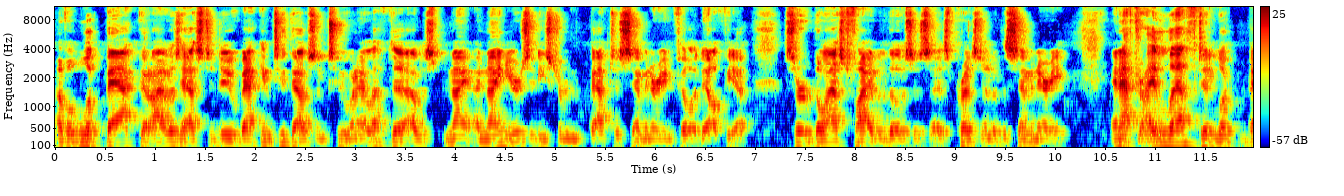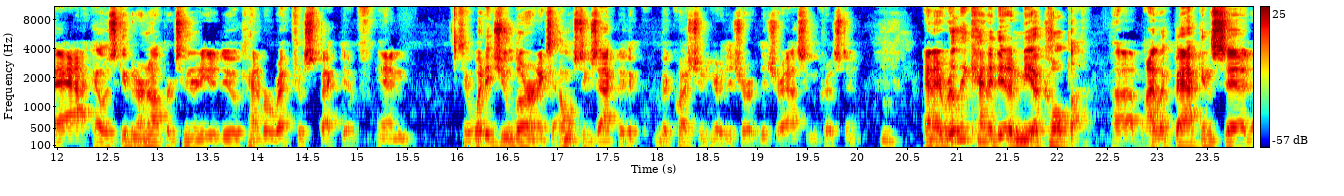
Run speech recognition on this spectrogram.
of a look back that I was asked to do back in 2002 when I left. Uh, I was nine, uh, nine years at Eastern Baptist Seminary in Philadelphia, served the last five of those as, as president of the seminary. And after I left and looked back, I was given an opportunity to do kind of a retrospective and say, what did you learn? Almost exactly the, the question here that you're that you're asking, Kristin. Hmm. And I really kind of did a mea culpa. Uh, I look back and said,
